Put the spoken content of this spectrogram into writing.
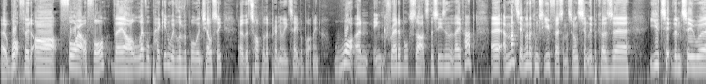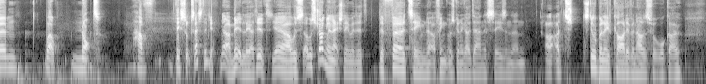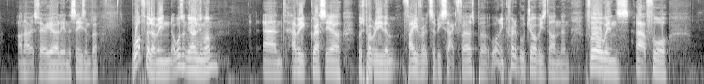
Uh, Watford are four out of four. They are level pegging with Liverpool and Chelsea at the top of the Premier League table. But I mean, what an incredible start to the season that they've had. Uh, and Matty, I'm going to come to you first on this one, simply because uh, you tipped them to, um, well, not have this success, did you? Yeah, admittedly, I did. Yeah, I was I was struggling actually with the the third team that I think was going to go down this season, and I still believe Cardiff and Huddersfield will go. I know it's very early in the season, but Watford. I mean, I wasn't the only one, and Javi Gracia was probably the favourite to be sacked first. But what an incredible job he's done, and four wins out of four.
